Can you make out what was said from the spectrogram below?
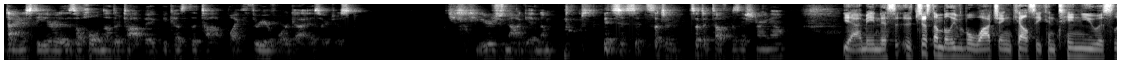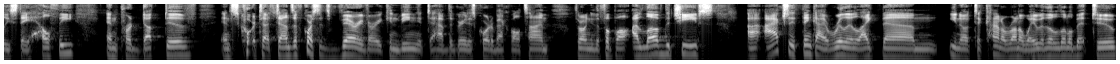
Dynasty is a whole nother topic because the top like three or four guys are just you're just not getting them. it's just it's such a such a tough position right now. Yeah, I mean, this it's just unbelievable watching Kelce continuously stay healthy and productive and score touchdowns. Of course, it's very, very convenient to have the greatest quarterback of all time throwing you the football. I love the Chiefs. I actually think I really like them, you know, to kind of run away with it a little bit too.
